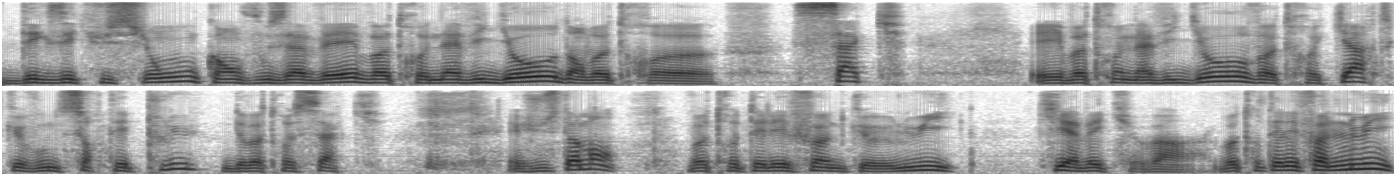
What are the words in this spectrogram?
d'exécution quand vous avez votre Navigo dans votre sac et votre Navigo, votre carte que vous ne sortez plus de votre sac. Et justement, votre téléphone que lui, qui avec votre téléphone lui,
